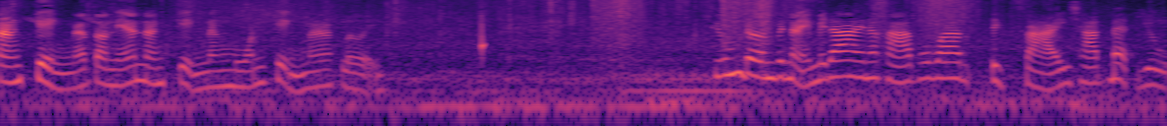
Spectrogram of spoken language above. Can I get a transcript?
นางเก่งนะ ตอนนี้นางเก่งนางม้วนเก่งมากเลยพี่อุ้มเดินไปไหนไม่ได้นะคะ เพราะว่าติดสายชาร์จแบตอยู่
